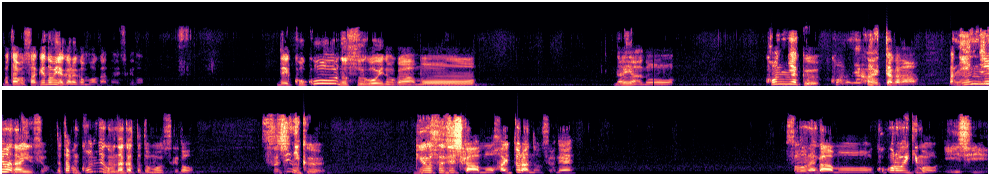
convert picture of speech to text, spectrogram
まあ、多分酒飲みやからかもわかんないですけど。で、ここのすごいのが、もう、なんや、あの、こんにゃく、こんにゃく入ったかなまあ、人参はないんですよ。で多分こんにゃくもなかったと思うんですけど、筋肉、牛すじしかもう入っとらんのですよね。そのなんかもう心意気もいいし、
